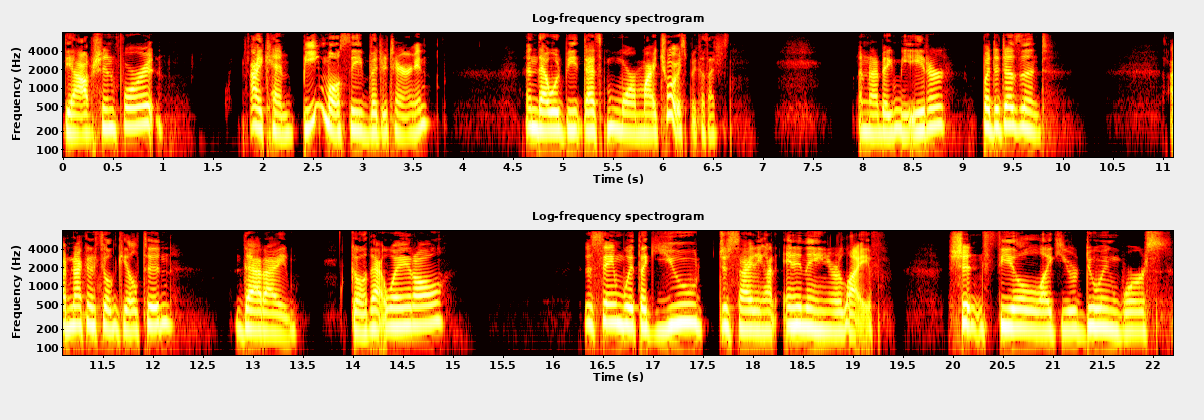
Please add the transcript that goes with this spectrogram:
the option for it. I can be mostly vegetarian. And that would be that's more my choice because I just I'm not a big meat eater, but it doesn't, I'm not going to feel guilted that I go that way at all. The same with like you deciding on anything in your life shouldn't feel like you're doing worse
